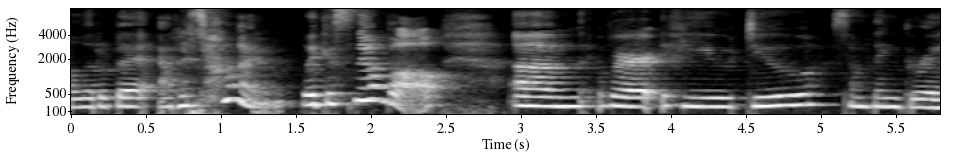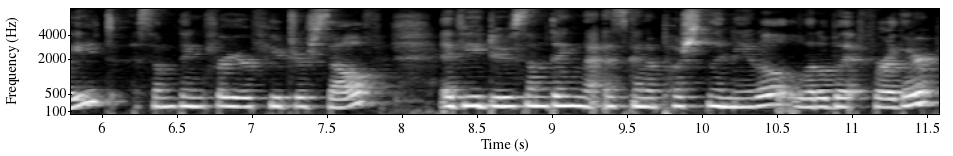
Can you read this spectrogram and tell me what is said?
a little bit at a time, like a snowball. Um, where if you do something great, something for your future self, if you do something that is going to push the needle a little bit further,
